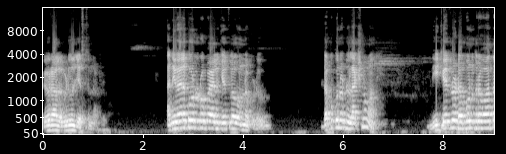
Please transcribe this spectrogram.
వివరాలు విడుదల చేస్తున్నప్పుడు. అన్ని వేల కోట్ల రూపాయలు చేతిలో ఉన్నప్పుడు డబ్బుకున్నట్టు లక్షణం అది. నీ చేతిలో డబ్బు ఉన్న తర్వాత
